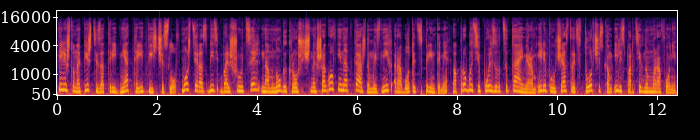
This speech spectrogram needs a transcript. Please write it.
или что напишите за три дня 3000 слов. Можете разбить большую цель на много крошечных шагов и над каждым из них работать спринтами. Попробуйте пользоваться таймером или поучаствовать в творческом или спортивном марафоне.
